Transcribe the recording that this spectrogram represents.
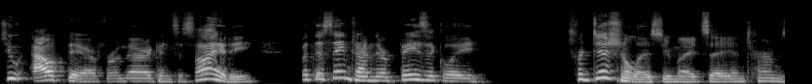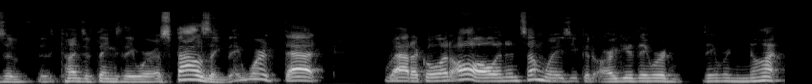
too out there for American society. But at the same time, they're basically traditionalists, you might say, in terms of the kinds of things they were espousing. They weren't that radical at all. And in some ways, you could argue they were they were not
